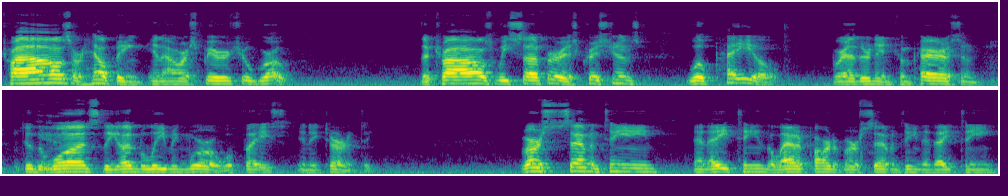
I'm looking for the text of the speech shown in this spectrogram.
Trials are helping in our spiritual growth. The trials we suffer as Christians will pale, brethren, in comparison to the ones the unbelieving world will face in eternity. Verse 17 and 18, the latter part of verse 17 and 18,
